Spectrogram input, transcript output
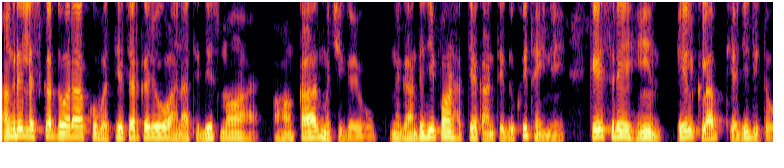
અંગ્રેજ લશ્કર દ્વારા ખૂબ અત્યાચાર કર્યો. આનાથી દેશમાં અહંકાર મચી ગયો અને ગાંધીજી પણ હત્યાકાંડથી દુઃખી થઈને કેસરે હિન્દ એલ ક્લબ ત્યજી દીધો.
